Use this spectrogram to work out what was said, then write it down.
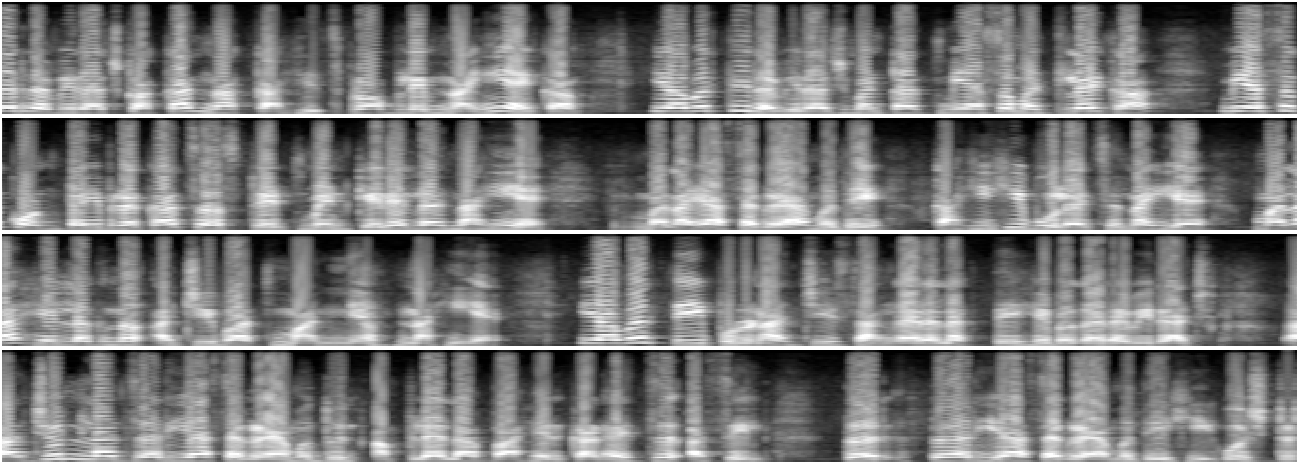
तर रविराज काकांना काहीच प्रॉब्लेम नाही आहे का? यावरती रविराज म्हणतात मी असं म्हटलंय का? मी असं कोणत्याही प्रकारचं स्टेटमेंट केलेलं नाही आहे मला या सगळ्यामध्ये काहीही बोलायचं नाही आहे मला हे लग्न अजिबात मान्य नाही आहे यावरती पूर्णाजी सांगायला लागते हे बघा रविराज अर्जुनला जर या सगळ्यामधून आपल्याला बाहेर काढायचं असेल तर तर या सगळ्यामध्ये ही गोष्ट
